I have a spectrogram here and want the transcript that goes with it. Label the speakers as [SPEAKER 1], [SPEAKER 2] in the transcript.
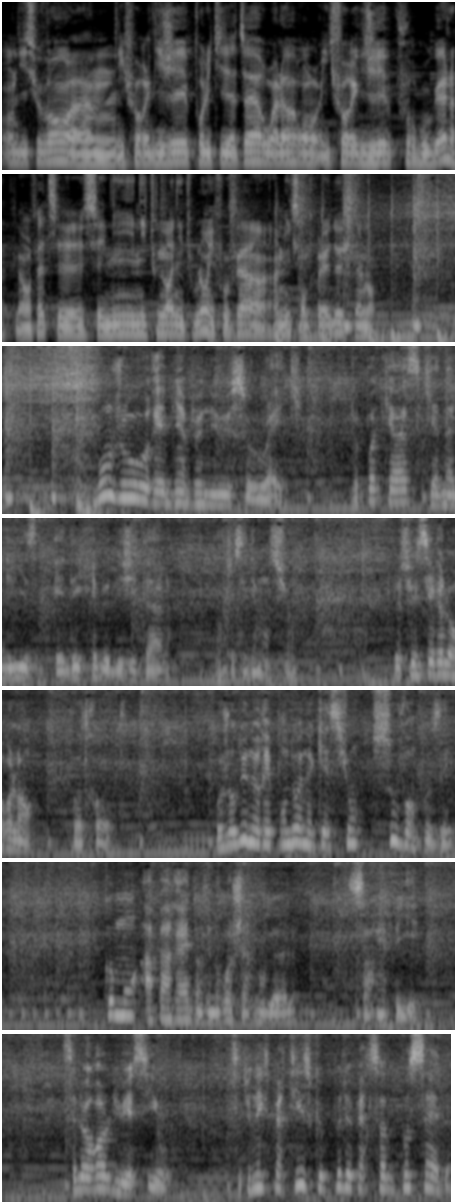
[SPEAKER 1] On dit souvent euh, il faut rédiger pour l'utilisateur ou alors il faut rédiger pour Google. Mais en fait, c'est ni, ni tout noir ni tout blanc. Il faut faire un, mix entre les deux finalement.
[SPEAKER 2] Bonjour et bienvenue sur Rake, le podcast qui analyse et décrit le digital dans toutes ses dimensions. Je suis Cyril Roland, votre hôte. Aujourd'hui, nous répondons à une question souvent posée. Comment apparaître dans une recherche Google sans rien payer? C'est le rôle du SEO c'est une expertise que peu de personnes possèdent.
